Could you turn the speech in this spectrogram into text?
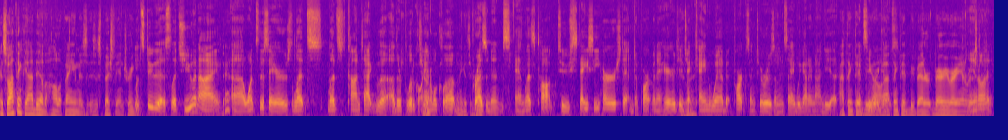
And so I think the idea of a Hall of Fame is, is especially intriguing. Let's do this. Let's you and I, Yeah. uh, once this airs, let's let's contact the other political Sure. animal club I think it's a great- presidents and let's talk to Stacy Hurst at Department of Heritage and right. Kane Webb at Parks and Tourism and say we got an idea. I think they'd be where it all, I think they'd be better, very, very interested. on it?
